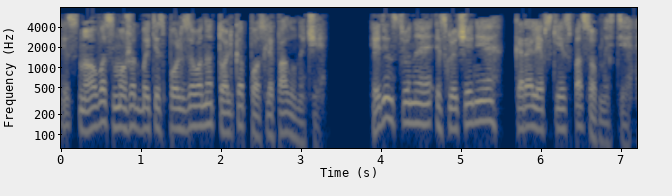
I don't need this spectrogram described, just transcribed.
и снова сможет быть использована только после полуночи. Единственное исключение — королевские способности.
